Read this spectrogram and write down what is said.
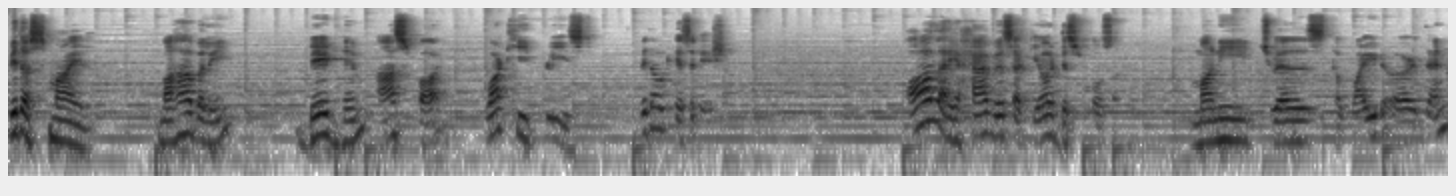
With a smile, Mahabali bade him ask for what he pleased without hesitation. All I have is at your disposal money, jewels, the wide earth, and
